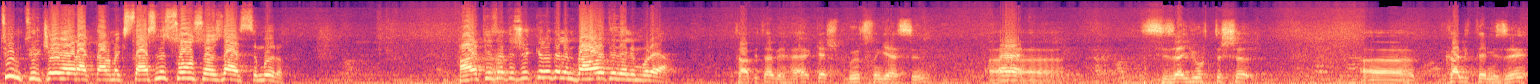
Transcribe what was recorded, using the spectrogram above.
tüm Türkiye'ye aktarmak istersiniz? Son sözler sizin buyurun. Herkese teşekkür edelim, davet edelim buraya. Tabii tabii herkes buyursun gelsin. E, Evet. Size yurt dışı e, kalitemizi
